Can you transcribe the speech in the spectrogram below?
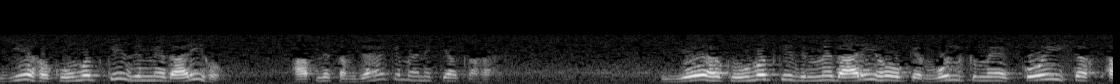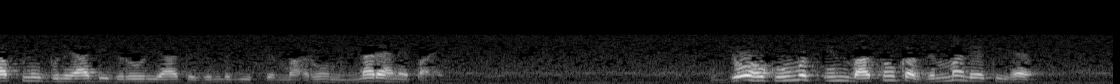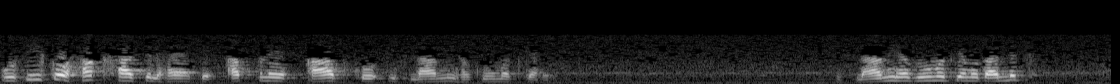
یہ حکومت کی ذمہ داری ہو۔ آپ نے سمجھا ہے کہ میں نے کیا کہا ہے؟ یہ حکومت کی ذمہ داری ہو کہ ملک میں کوئی شخص اپنی بنیادی ضروریات زندگی سے محروم نہ رہنے پائے۔ جو حکومت ان باتوں کا ذمہ لیتی ہے اسی کو حق حاصل ہے کہ اپنے آپ کو اسلامی حکومت کہے۔ اسلامی حکومت کے متعلق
